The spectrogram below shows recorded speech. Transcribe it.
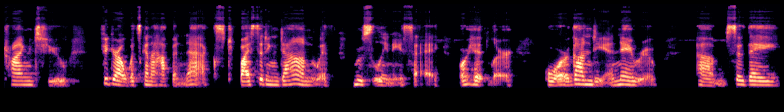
trying to figure out what's going to happen next by sitting down with Mussolini, say, or Hitler, or Gandhi and Nehru. Um, so they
